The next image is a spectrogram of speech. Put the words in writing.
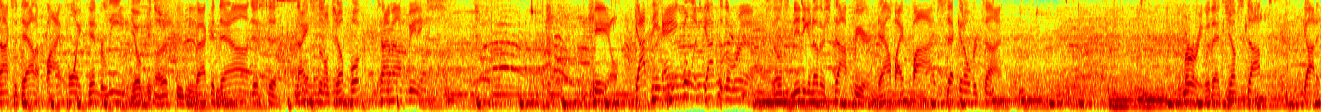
knocks it down a five-point Denver lead. Jokic oh, that's too deep. back it down. Just a nice little jump hook. Timeout Phoenix. Keel got the angle and got to the rim. So it's needing another stop here. Down by five, second overtime. Murray with that jump stop. Got it.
